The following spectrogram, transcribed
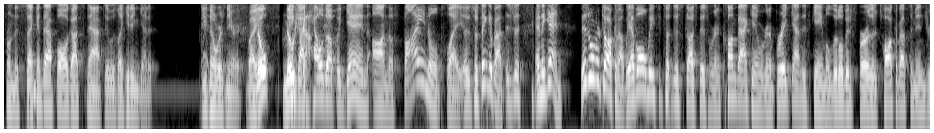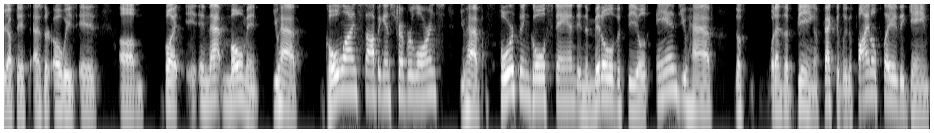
from the second that ball got snapped, it was like he didn't get it. He's nowhere near it, right? Nope, no and shot. Got held up again on the final play. So think about this. And again, this is what we're talking about. We have all week to t- discuss this. We're going to come back in. We're going to break down this game a little bit further, talk about some injury updates as there always is. Um, but in that moment, you have goal line stop against Trevor Lawrence. You have fourth and goal stand in the middle of the field, and you have the what ends up being effectively the final play of the game.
